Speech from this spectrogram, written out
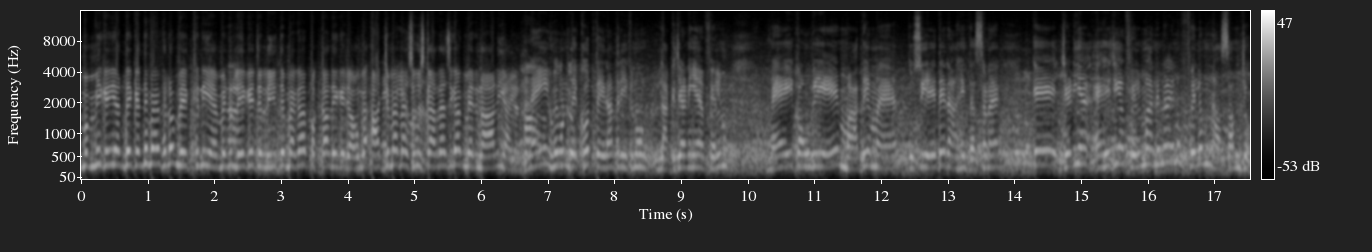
ਮੰਮੀ ਕਹੀ ਜਾਂਦੇ ਕਹਿੰਦੇ ਮੈਂ ਫਿਲਮ ਵੇਖਣੀ ਹੈ ਮੈਨੂੰ ਲੈ ਕੇ ਚੱਲੀ। ਤੇ ਮੈਂ ਕਿਹਾ ਪੱਕਾ ਲੈ ਕੇ ਜਾਊਂਗਾ। ਅੱਜ ਮੈਂ ਮਹਿਸੂਸ ਕਰ ਰਿਹਾ ਸੀਗਾ ਮੇਰੇ ਨਾਲ ਹੀ ਆ ਜਾਂਦੇ। ਨਹੀਂ ਹੁਣ ਦੇਖੋ 13 ਤਰੀਕ ਨੂੰ ਲੱਗ ਜਾਣੀ ਹੈ ਫਿਲਮ। ਮੈਂ ਇਹ ਕਹੂੰਗੀ ਇਹ ਮਾਧਿਅਮ ਹੈ। ਤੁਸੀਂ ਇਹਦੇ ਰਾਹੀਂ ਦੱਸਣਾ ਹੈ ਕਿ ਜਿਹੜੀਆਂ ਇਹੋ ਜਿਹੀਆਂ ਫਿਲਮਾਂ ਨੇ ਨਾ ਇਹਨੂੰ ਫਿਲਮ ਨਾ ਸਮਝੋ।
